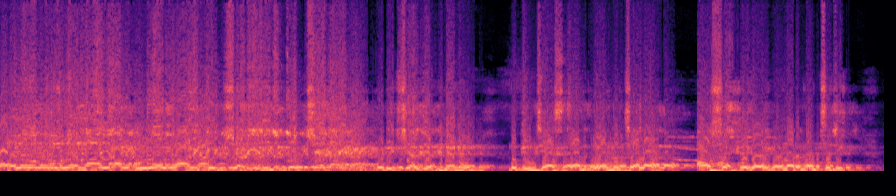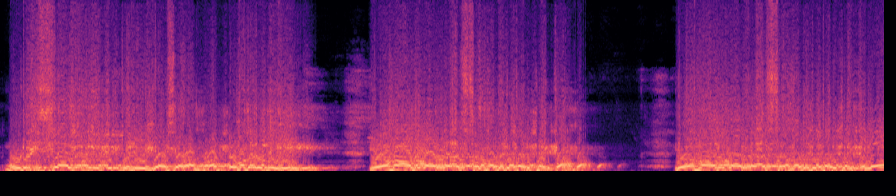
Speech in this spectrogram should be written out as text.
పరలోకంలో ఉన్న ఆయన భూలోకానికి వచ్చాడు. ఎందుకు వచ్చాడు ఆయన? మూడు విషయాలు చెప్పి నేను ముగించేస్తాను. మీరందరూ చాలా ఆసక్తిగా ఉన్నారు. మంచిది. మూడు విషయాలు మీకు తెలియజేస్తాను. మొట్టమొదటిది యోహాను గారు రాసిన మొదటి పత్రిక. యోహాను గారు రాసిన మొదటి పత్రికలో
